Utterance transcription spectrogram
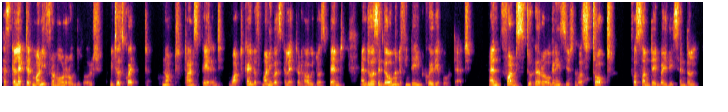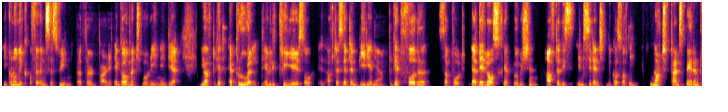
has collected money from all around the world, which was quite not transparent. What kind of money was collected, how it was spent, and there was a government of India inquiry about that. And funds to her organization was stopped for some time by the Central Economic Offences Wing A third party. a government body in India. You have to get approval every three years or after a certain period Yeah. to get further support. Yeah, they lost their permission after this incident because of the not transparent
